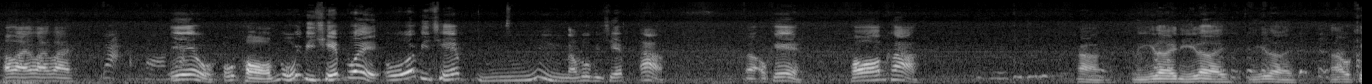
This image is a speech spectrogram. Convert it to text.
เอาไปเอาไปเอาไปน่ะหอมเอวโอ้ผอมโอ้ยมีเชฟด้วย โอ้ยมีเชฟอืมนำรูปมีเชฟอ้าวอะโอเค พร้อมค่ะ อ่าหนีเลยหนีเลยหนีเลยอ่าโอเค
